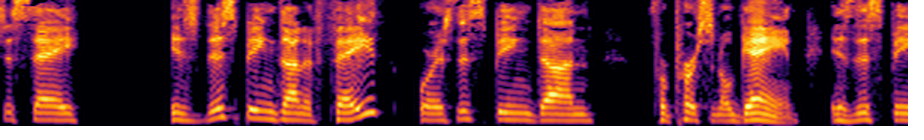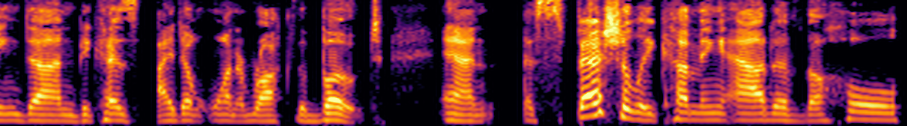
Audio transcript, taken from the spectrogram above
to say, is this being done of faith or is this being done for personal gain? Is this being done because I don't want to rock the boat? And especially coming out of the whole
